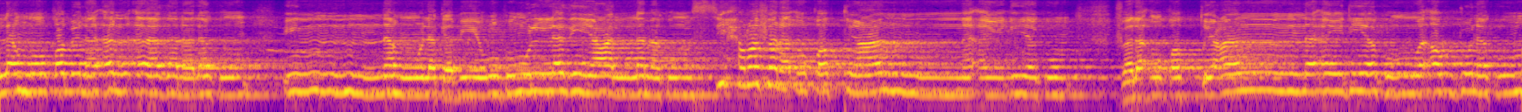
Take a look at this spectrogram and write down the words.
له قبل أن آذن لكم. إنه لكبيركم الذي علمكم السحر فلأقطعن أيديكم فلأقطعن أيديكم وأرجلكم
